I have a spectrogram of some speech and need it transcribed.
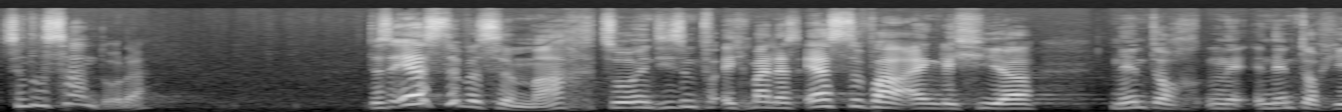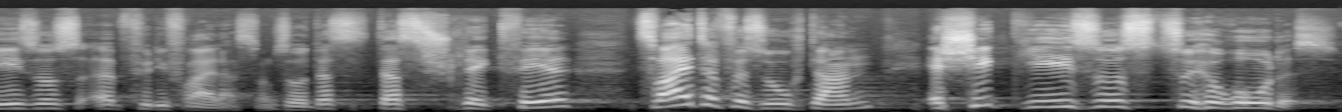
Ist interessant, oder? Das erste, was er macht, so in diesem, ich meine, das erste war eigentlich hier, nimmt doch, ne, nimmt doch Jesus äh, für die Freilassung. So, das, das schlägt fehl. Zweiter Versuch dann, er schickt Jesus zu Herodes.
